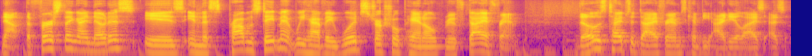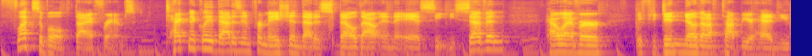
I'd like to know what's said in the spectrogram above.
Now, the first thing I notice is in this problem statement, we have a wood structural panel roof diaphragm. Those types of diaphragms can be idealized as flexible diaphragms. Technically, that is information that is spelled out in the ASCE 7. However, if you didn't know that off the top of your head, you,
